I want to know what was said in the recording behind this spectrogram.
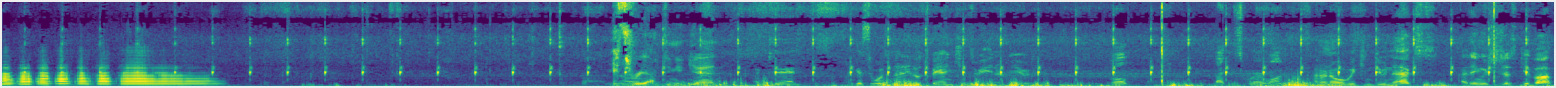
guess any of those band kids we interviewed. Well, back to square one. I don't know what we can do next. I think we should just give up.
